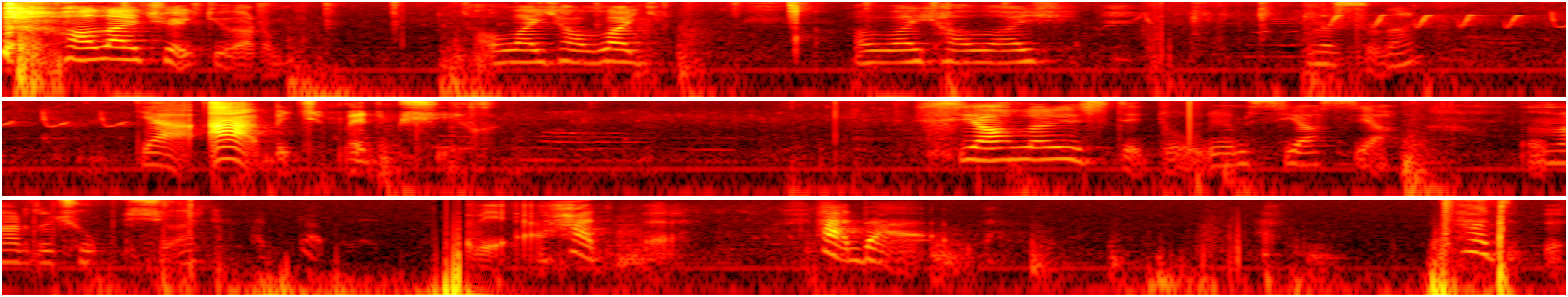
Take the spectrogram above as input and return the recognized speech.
halay çekiyorum. Halay halay. Halay halay. Nasıl lan? Ya abicim benim şey yok. Siyahları istedi oluyorum siyah siyah. Onlarda çok kişi var. Hadi hadi be. Hadi abi. Hadi be.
